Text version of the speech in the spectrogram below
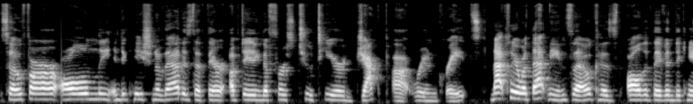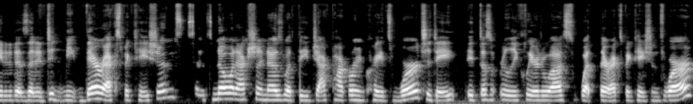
so far, all only indication of that is that they're updating the first two tier jackpot rune crates. Not clear what that means though, because all that they've indicated is that it didn't meet their expectations. Since no one actually knows what the jackpot rune crates were to date, it doesn't really clear to us what their expectations were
